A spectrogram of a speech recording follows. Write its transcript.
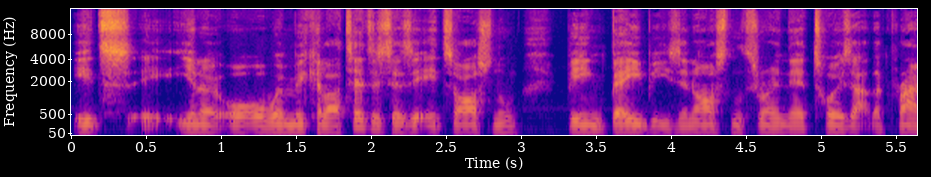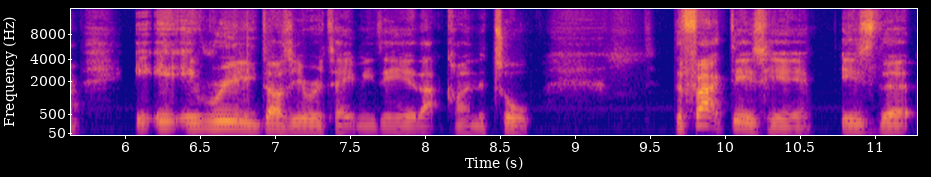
it's, you know, or, or when Mikel Arteta says it, it's Arsenal being babies and Arsenal throwing their toys out the pram. It, it, it really does irritate me to hear that kind of talk. The fact is here is that,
